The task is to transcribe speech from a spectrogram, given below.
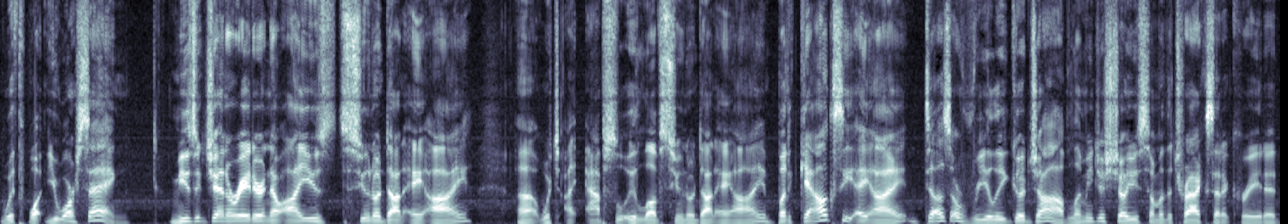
with what you are saying. Music generator. Now I use Suno.ai uh, which I absolutely love Suno.ai, but Galaxy AI does a really good job. Let me just show you some of the tracks that it created.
